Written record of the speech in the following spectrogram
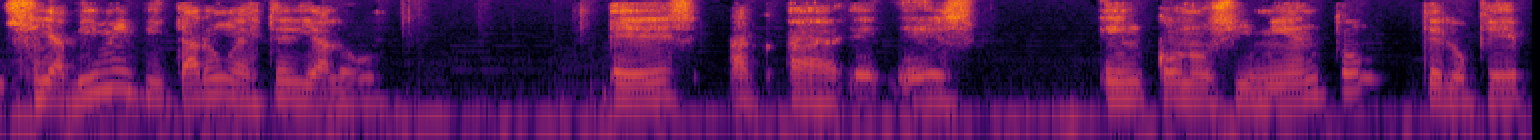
si a mí me invitaron a este diálogo, es, es en conocimiento de lo, que,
